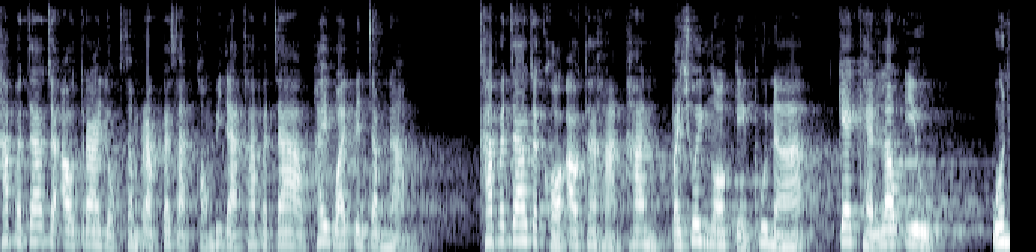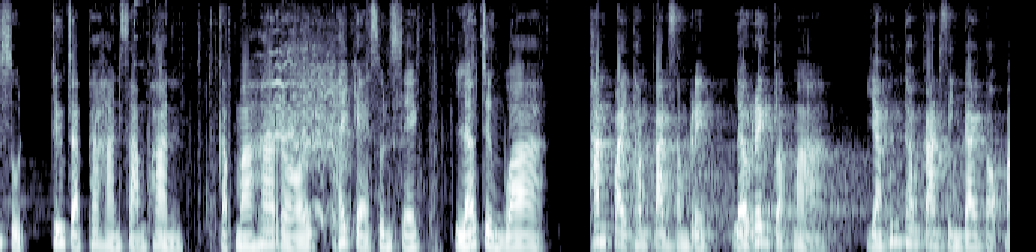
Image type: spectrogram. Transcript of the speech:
ข้าพเจ้าจะเอาตราหยกสำหรับกษัตริย์ของบิดาข้าพเจ้าให้ไว้เป็นจำนำข้าพเจ้าจะขอเอาทหารท่านไปช่วยงอเก่งผู้น้าแก้แค้นเล่าอิ้วอ้วนสุดจึงจัดทหารสามพันกับมาห้าร้อยให้แก่ซุนเซ็ก แล้วจึงว่า ท่านไปทำการสำเร็จแล้วเร่งกลับมา อย่าเพิ่งทำการสิ่งใดต่อไป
